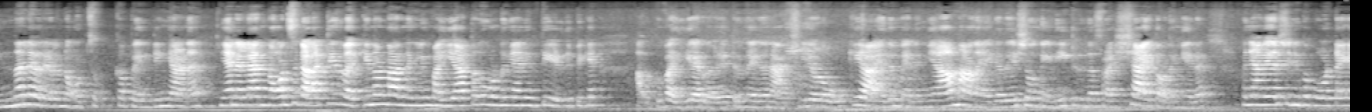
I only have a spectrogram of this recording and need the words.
ഇന്നലെ വരെയുള്ള നോട്ട്സ് ഒക്കെ പെൻഡിങ് ആണ്. ഞാൻ എല്ലാവരും നോട്ട്സ് കളക്ട് ചെയ്ത് വെക്കുന്നുണ്ടായിരുന്നെങ്കിലും വയ്യാത്തത് കൊണ്ട് ഞാൻ ഇരുത്തി എഴുതിപ്പിക്കാൻ അവർക്ക് വയ്യായിരുന്നു. എഴുതിയിരുന്ന എഴുതാൻ ആക്ച്വലി അവൾ ഓക്കെ ആയത് മെനഞ്ഞാന്നാണ് ഏകദേശം ഒന്ന് എണീറ്റിരുന്ന് ഫ്രഷ് ആയി തുടങ്ങിയത്. അപ്പൊ ഞാൻ വിചാരിച്ചു ഇനിയിപ്പോ പോട്ടെ.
